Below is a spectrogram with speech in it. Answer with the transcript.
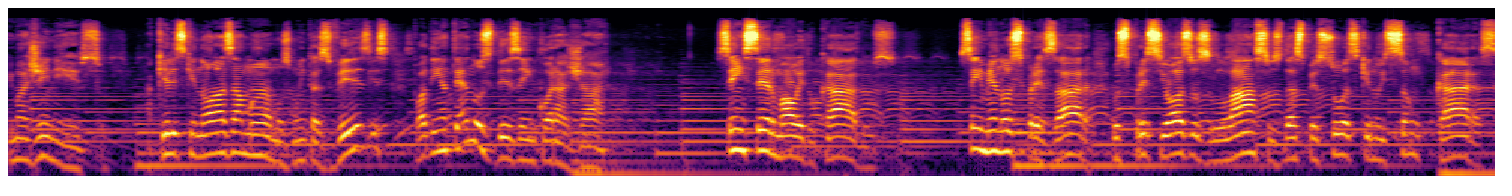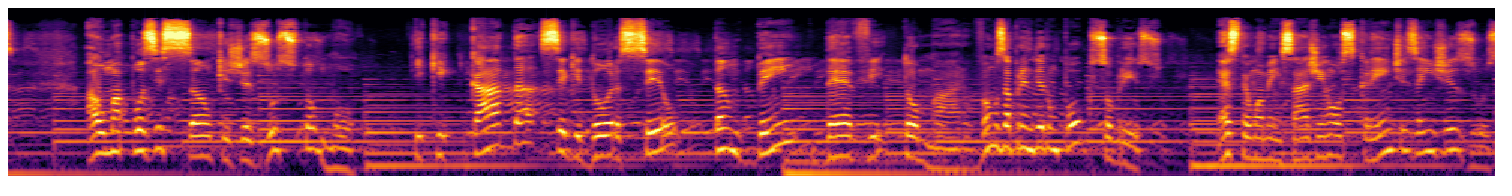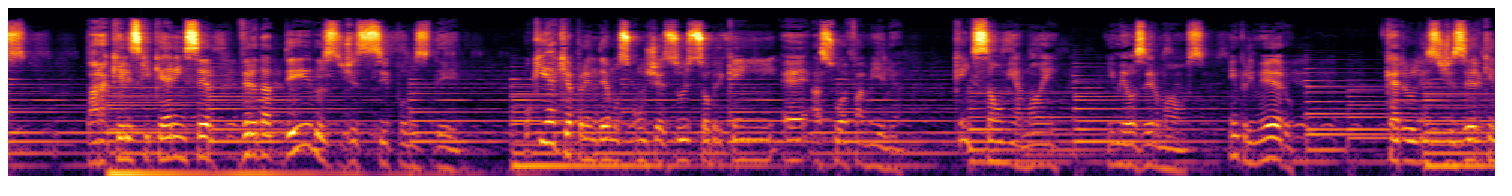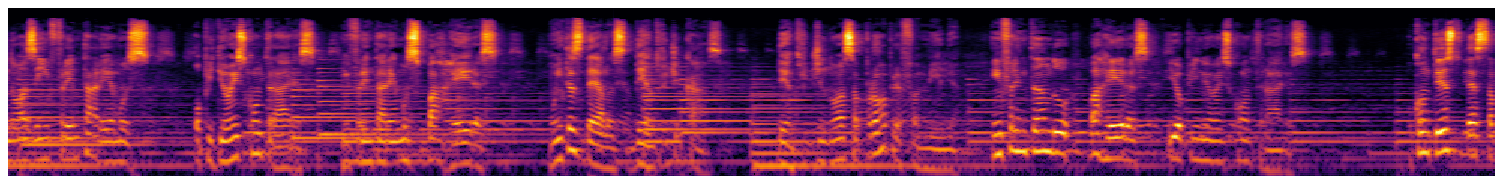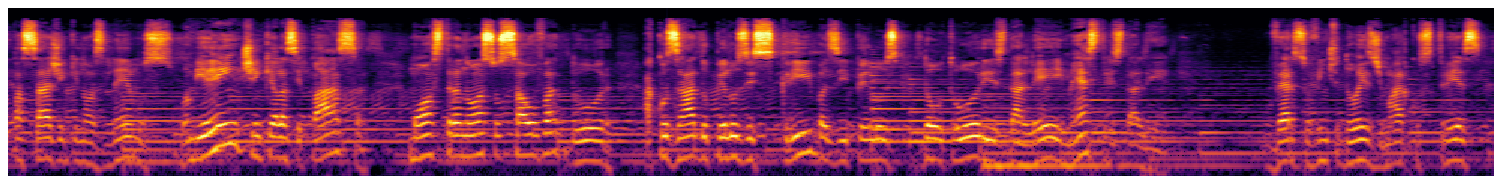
Imagine isso. Aqueles que nós amamos muitas vezes podem até nos desencorajar, sem ser mal educados, sem menosprezar os preciosos laços das pessoas que nos são caras Há uma posição que Jesus tomou e que cada seguidor seu também deve tomar. Vamos aprender um pouco sobre isso. Esta é uma mensagem aos crentes em Jesus, para aqueles que querem ser verdadeiros discípulos dele. O que é que aprendemos com Jesus sobre quem é a sua família? Quem são minha mãe e meus irmãos? Em primeiro, quero lhes dizer que nós enfrentaremos opiniões contrárias, enfrentaremos barreiras, muitas delas dentro de casa, dentro de nossa própria família, enfrentando barreiras e opiniões contrárias. O contexto desta passagem que nós lemos, o ambiente em que ela se passa, mostra nosso Salvador, acusado pelos escribas e pelos doutores da lei, mestres da lei o verso 22 de Marcos 3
